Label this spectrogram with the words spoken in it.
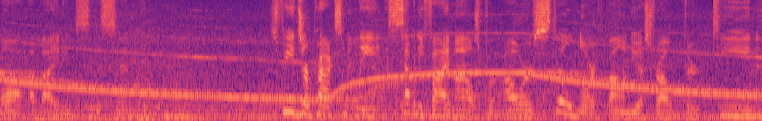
law-abiding citizen. Speeds are approximately 75 miles per hour. Still northbound US Route 13.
